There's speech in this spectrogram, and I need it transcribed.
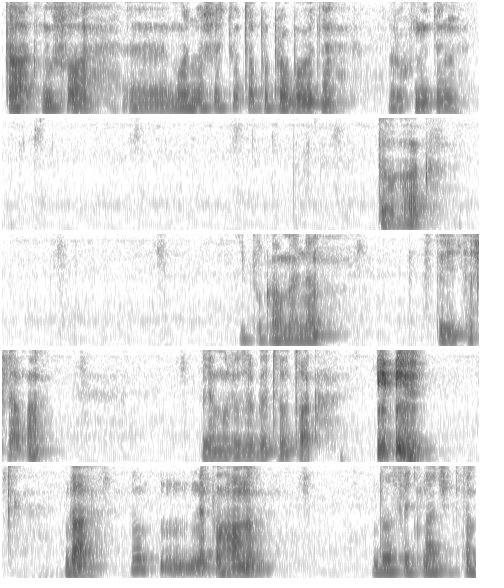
Так, ну що, е, можна щось тут попробувати рухнути. Так. І поки в мене стоїть ця шляпа, я можу зробити отак. Да, ну, непогано. Досить начебто.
